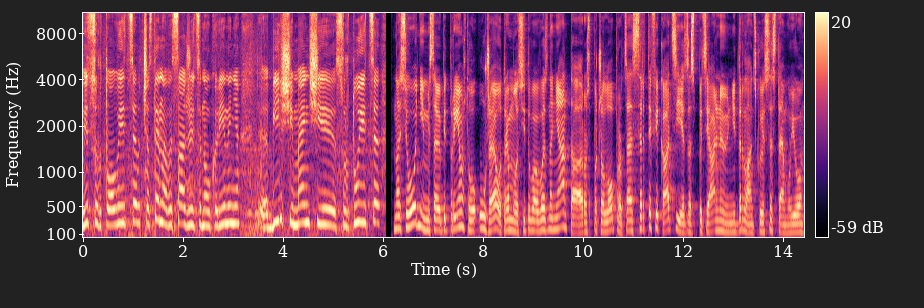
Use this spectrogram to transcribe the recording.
відсортовується. Частина висаджується на укорінення, е, більші, менші сортуються. На сьогодні місцеве підприємство уже отримало світове визнання та розпочало процес сертифікації за спеціальною нідерландською системою.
